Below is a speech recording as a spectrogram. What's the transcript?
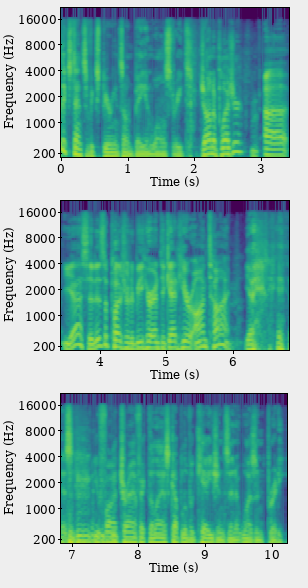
with extensive experience on Bay and Wall Streets. John, a pleasure? Uh, yes, it is a pleasure to be here and to get here on time. Yeah, it is. you fought traffic the last couple of occasions and it wasn't pretty.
